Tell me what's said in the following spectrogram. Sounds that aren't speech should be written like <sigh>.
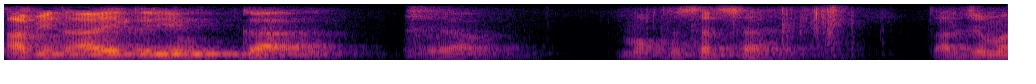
اب ان آئے کریم کا مختصر سا ترجمہ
